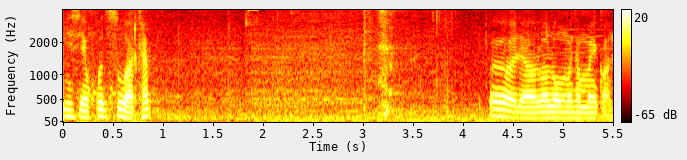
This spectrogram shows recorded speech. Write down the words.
มีเสียงคนสวดครับ เออ เดี๋ยวเราลงมาทำไมก่อน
